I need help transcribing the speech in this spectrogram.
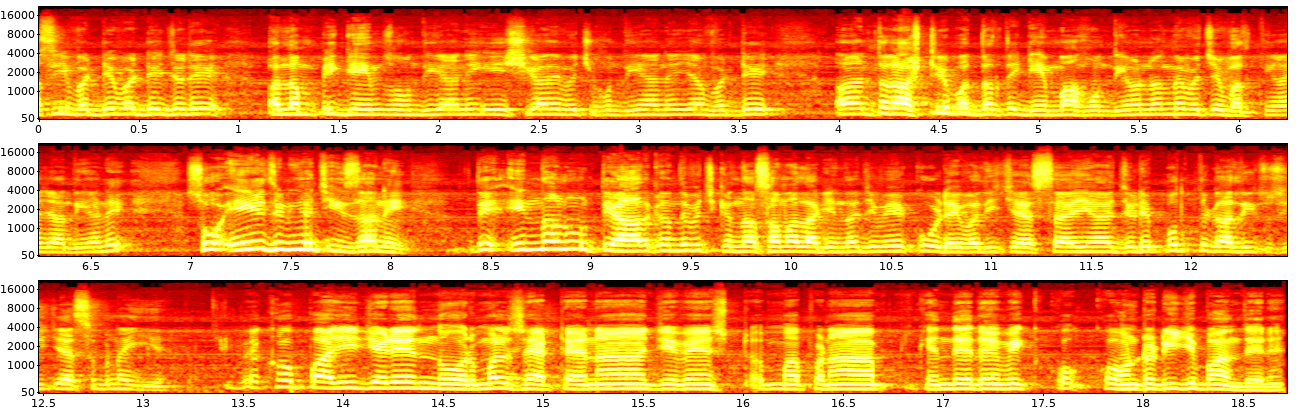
ਅਸੀਂ ਵੱਡੇ ਵੱਡੇ ਜਿਹੜੇ 올림픽 ਗੇਮਸ ਹੁੰਦੀਆਂ ਨੇ ਏਸ਼ੀਆ ਦੇ ਵਿੱਚ ਹੁੰਦੀਆਂ ਨੇ ਜਾਂ ਵੱਡੇ ਅ, ਅੰਤਰਰਾਸ਼ਟਰੀ ਪੱਧਰ ਤੇ ਗੇਮਾਂ ਹੁੰਦੀਆਂ ਉਹਨਾਂ ਦੇ ਵਿੱਚ ਵਰਤੀਆਂ ਜਾਂਦੀਆਂ ਨੇ ਸੋ ਇਹ ਜਿਹੜੀਆਂ ਚੀਜ਼ਾਂ ਨੇ ਤੇ ਇਹਨਾਂ ਨੂੰ ਤਿਆਰ ਕਰਨ ਦੇ ਵਿੱਚ ਕਿੰਨਾ ਸਮਾਂ ਲੱਗ ਜਾਂਦਾ ਜਿਵੇਂ ਇਹ ਘੋੜੇ ਵਾਲੀ ਚੈਸ ਹੈ ਜਾਂ ਜਿਹੜੇ ਪੁਰਤਗਾਲੀ ਤੁਸੀਂ ਚੈਸ ਬਣਾਈ ਹੈ ਵੇਖੋ ਭਾਜੀ ਜਿਹੜੇ ਨੋਰਮਲ ਸੈੱਟ ਹੈ ਨਾ ਜਿਵੇਂ ਸਟ- ਆਪਣਾ ਕਹਿੰਦੇ ਨੇ ਵੀ ਕੁਆਂਟੀਟੀ 'ਚ ਬਣਦੇ ਨੇ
